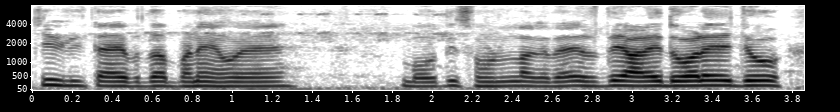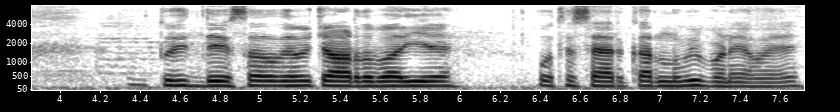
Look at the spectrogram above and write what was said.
ਝੀਲ ਟਾਈਪ ਦਾ ਬਣਿਆ ਹੋਇਆ ਹੈ। ਬਹੁਤ ਹੀ ਸੋਹਣਾ ਲੱਗਦਾ ਹੈ। ਇਸ ਦੇ ਆਲੇ ਦੁਆਲੇ ਜੋ ਤੁਸੀਂ ਦੇਖ ਸਕਦੇ ਹੋ ਚਾਰ ਦੀਵਾਰੀ ਹੈ, ਉੱਥੇ ਸੈਰ ਕਰਨ ਨੂੰ ਵੀ ਬਣਿਆ ਹੋਇਆ ਹੈ।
